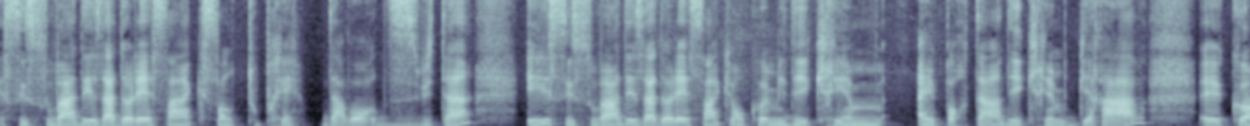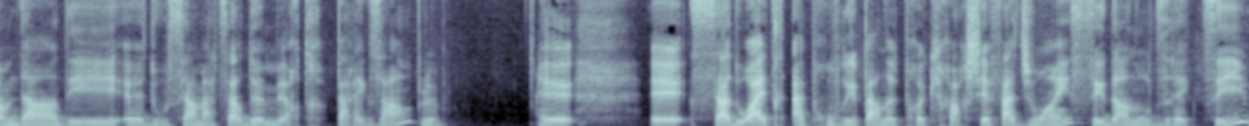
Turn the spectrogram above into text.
c'est souvent des adolescents qui sont tout près d'avoir 18 ans et c'est souvent des adolescents qui ont commis des crimes importants, des crimes graves, comme dans des dossiers en matière de meurtre, par exemple. Euh, euh, ça doit être approuvé par notre procureur-chef adjoint, c'est dans nos directives.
